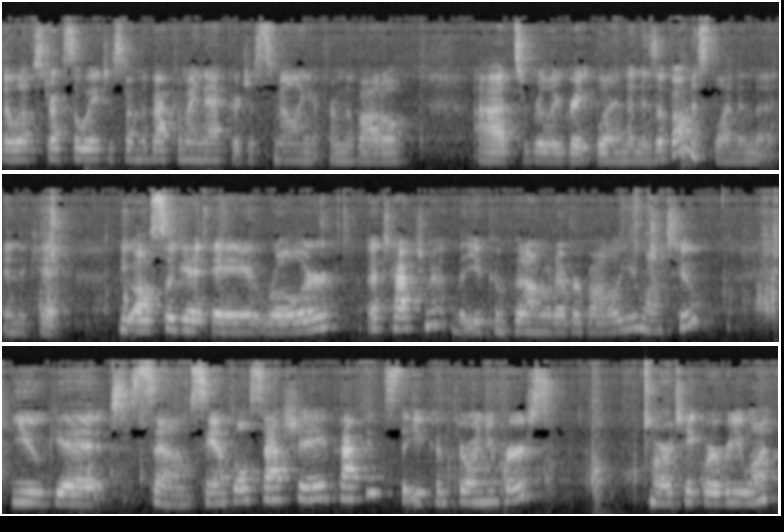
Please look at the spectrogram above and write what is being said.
I love Stress Away just on the back of my neck or just smelling it from the bottle. Uh, it's a really great blend and is a bonus blend in the, in the kit. You also get a roller attachment that you can put on whatever bottle you want to. You get some sample sachet packets that you can throw in your purse or take wherever you want.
